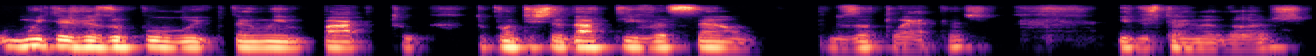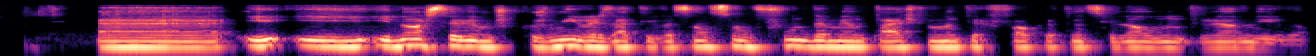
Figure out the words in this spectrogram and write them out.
muitas vezes o público tem um impacto do ponto de vista da ativação dos atletas e dos treinadores, uh, e, e, nós sabemos que os níveis de ativação são fundamentais para manter foco atencional num determinado nível.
